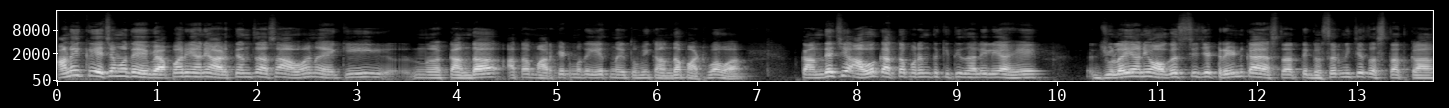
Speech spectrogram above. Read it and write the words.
अनेक याच्यामध्ये व्यापारी आणि आडत्यांचं असं आव्हान आहे की कांदा आता मार्केटमध्ये येत नाही तुम्ही कांदा पाठवावा. कांद्याची आवक आतापर्यंत किती झालेली आहे? जुलै आणि ऑगस्टचे जे ट्रेंड काय असतात ते घसरणीचेच असतात का?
